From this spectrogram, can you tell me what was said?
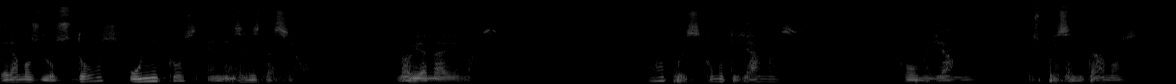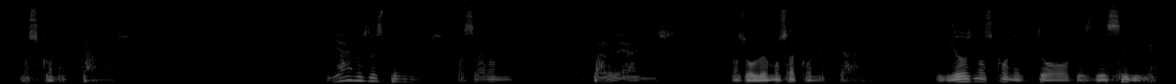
Éramos los dos únicos en esa estación. No había nadie más. No, pues, ¿cómo te llamas? ¿Cómo me llamo? Nos presentamos, nos conectamos. Y ya nos despedimos. Pasaron un par de años. Nos volvemos a conectar. Y Dios nos conectó desde ese día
